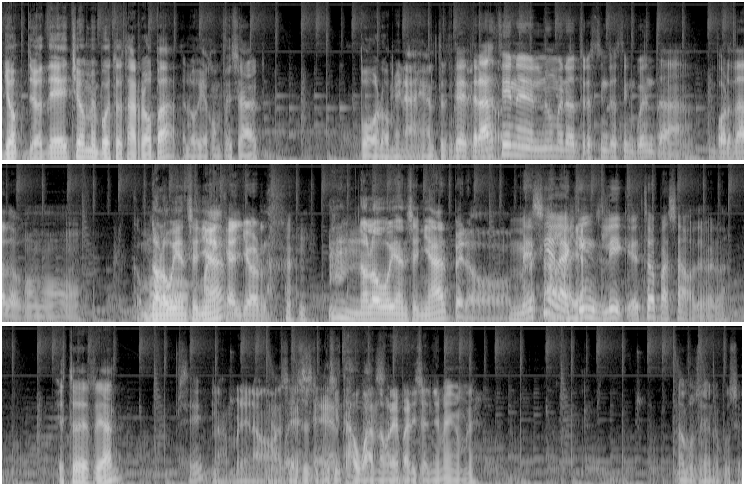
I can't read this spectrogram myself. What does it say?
Yo, yo, de hecho, me he puesto esta ropa, lo voy a confesar, por homenaje al 350. Detrás tiene el número 350 bordado como... como No lo voy a enseñar. Michael Jordan. No lo voy a enseñar, pero. Messi a la. Kings League. Esto ha pasado, de verdad. ¿Esto es real? ¿Sí? No, hombre, no. No si Messi está no jugando con el Paris Saint Germain, hombre. No puse, no puse.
